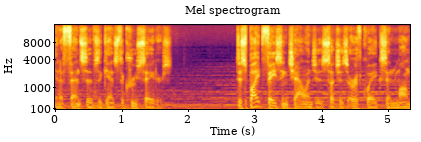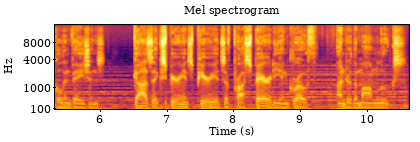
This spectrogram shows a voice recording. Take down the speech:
in offensives against the Crusaders. Despite facing challenges such as earthquakes and Mongol invasions, Gaza experienced periods of prosperity and growth under the Mamluks.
